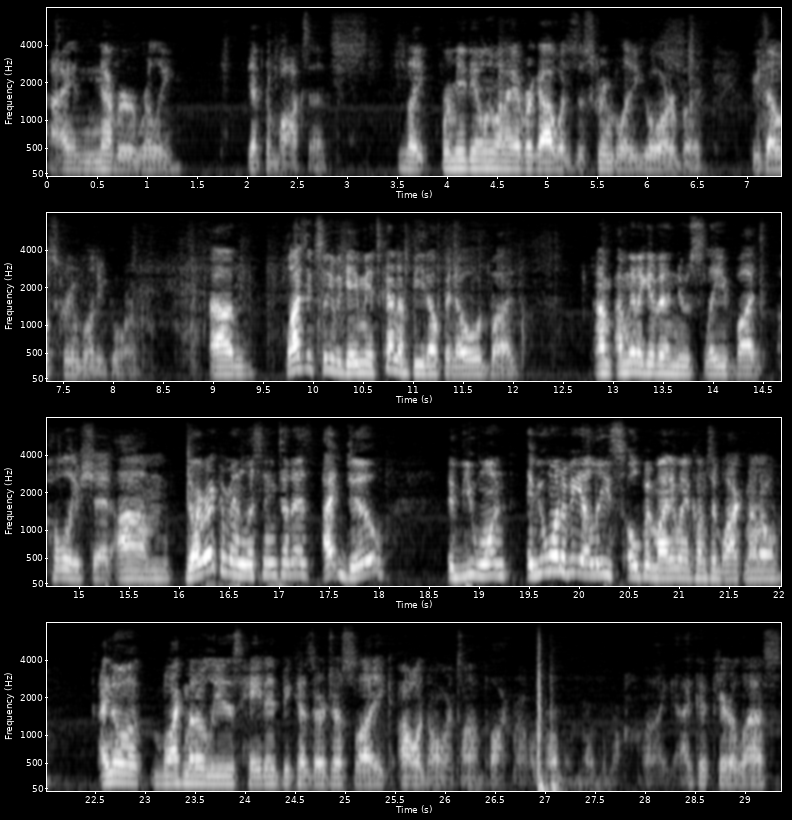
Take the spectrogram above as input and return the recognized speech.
I never really get the box sets. Like for me, the only one I ever got was the Scream Bloody Gore, but because that was Scream Bloody Gore. Um, plastic sleeve gave me, it's kind of beat up and old, but I'm, I'm gonna give it a new sleeve, but holy shit. Um, do I recommend listening to this? I do. If you want, if you want to be at least open-minded when it comes to black metal, I know black metal leaders hate it because they're just like, oh no, it's not black metal. Blah, blah, blah, like, I could care less.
